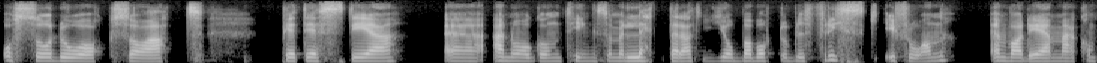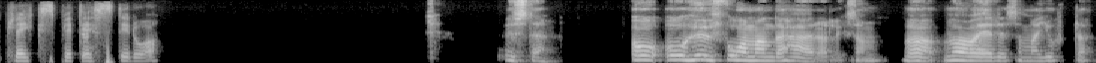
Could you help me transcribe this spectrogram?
och så då också att PTSD är någonting som är lättare att jobba bort och bli frisk ifrån än vad det är med komplex PTSD då. Just det. Och, och hur får man det här då, liksom? Vad, vad är det som har gjort att,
